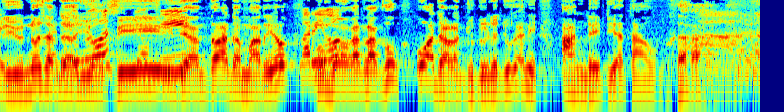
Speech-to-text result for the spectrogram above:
Yunus, ada Hedi Yunus, Yofi, Yofi. Widianto, ada Mario, Mario. membawakan lagu. Oh, ada judulnya juga nih. Andai dia tahu.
